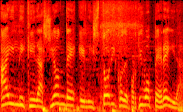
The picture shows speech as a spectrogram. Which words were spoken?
hay liquidación del el histórico Deportivo Pereira.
